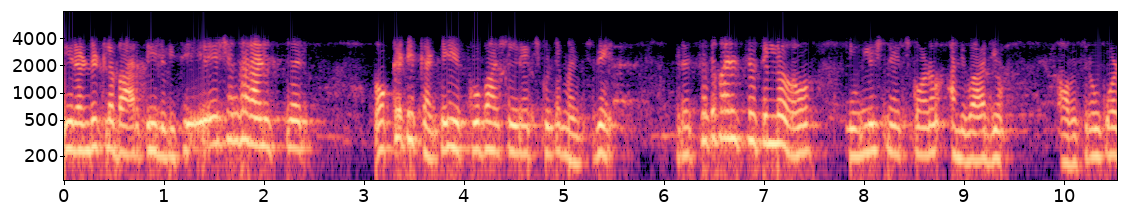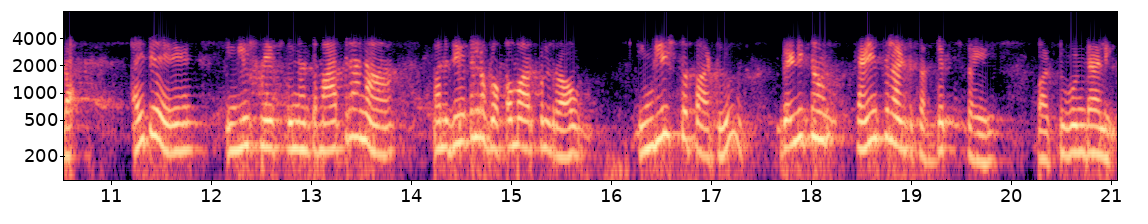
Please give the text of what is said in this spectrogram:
ఈ రెండిట్లో భారతీయులు విశేషంగా రాణిస్తున్నారు. ఒక్కటి కంటే ఎక్కువ భాషలు నేర్చుకుంటే మంచిదే. ప్రస్తుత పరిస్థితుల్లో ఇంగ్లీష్ నేర్చుకోవడం అనివార్యం అవసరం కూడా. అయితే ఇంగ్లీష్ నేర్చుకున్నంత మాత్రాన మన జీవితంలో గొప్ప మార్పులు రావు. ఇంగ్లీష్తో పాటు గణితం సైన్స్ లాంటి సబ్జెక్ట్స్పై పట్టు ఉండాలి.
